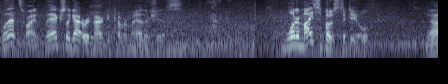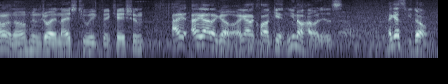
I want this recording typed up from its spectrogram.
Well, that's fine. They actually got Renard to cover my other shifts. That would go. What am I supposed to do? I don't know. Enjoy a nice two week vacation. I, I gotta go. I gotta clock in. You know how it is. I guess you don't.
